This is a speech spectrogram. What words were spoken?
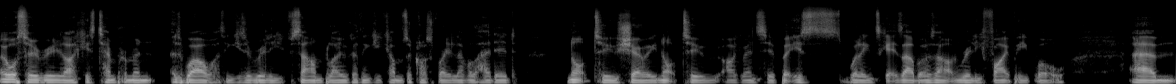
I also really like his temperament as well. I think he's a really sound bloke. I think he comes across very level-headed, not too showy, not too argumentative, but is willing to get his elbows out and really fight people. Um,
